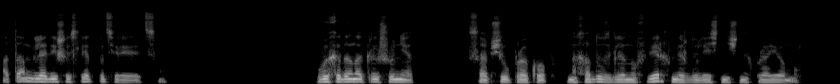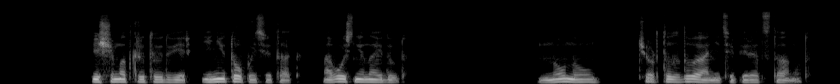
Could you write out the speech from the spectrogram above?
А там, глядишь, и след потеряется. «Выхода на крышу нет», — сообщил Прокоп, на ходу взглянув вверх между лестничных проемов. «Ищем открытую дверь, и не топайте так, авось не найдут». «Ну-ну, черта с два они теперь отстанут».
